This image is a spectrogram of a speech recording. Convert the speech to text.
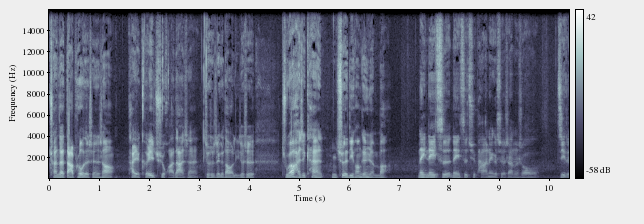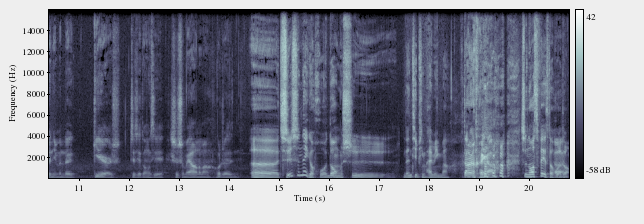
穿在大 Pro 的身上，它也可以去滑大山，就是这个道理。就是主要还是看你去的地方跟人吧。那那次那次去爬那个雪山的时候，记得你们的 gear 这些东西是什么样的吗？或者？呃，其实那个活动是能提品牌名吗？当然可以啊，是 North Face 的活动。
